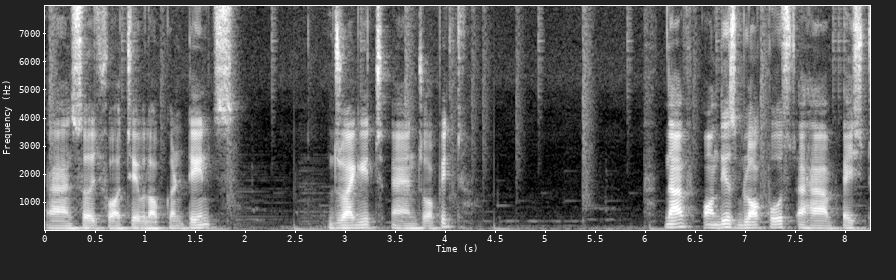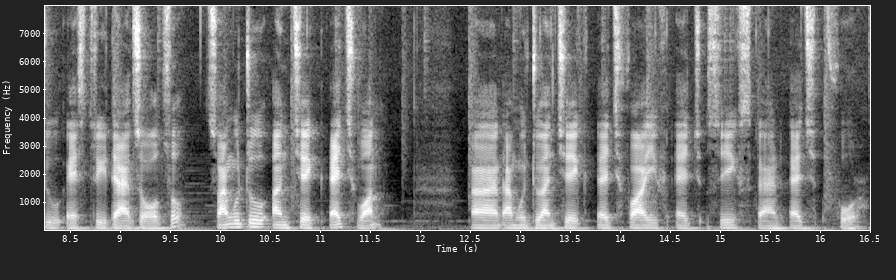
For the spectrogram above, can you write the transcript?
and search for table of contents. Drag it and drop it. Now on this blog post i have h2 h3 tags also. So I'm going to uncheck H1 and I'm going to uncheck H5, H6 and H4.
